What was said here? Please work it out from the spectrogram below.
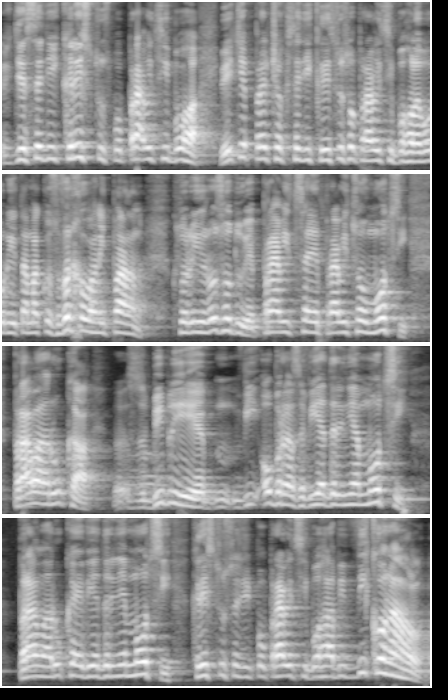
kde sedí Kristus po pravici Boha. Viete, prečo sedí Kristus po pravici Boha? Lebo on je tam ako zvrchovaný pán, ktorý rozhoduje. Pravica je pravicou moci. Pravá ruka z Biblie je obraz vyjadrenia moci. Pravá ruka je vyjadrenie moci. Kristus sedí po pravici Boha, aby vykonal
